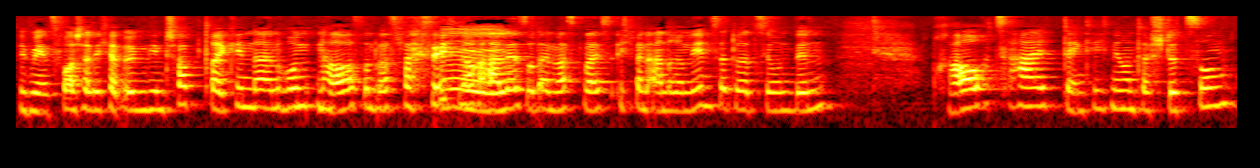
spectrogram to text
wenn ich mir jetzt vorstelle, ich habe irgendwie einen Job, drei Kinder, ein Hund, ein Haus und was weiß ich mhm. noch alles oder in was weiß ich für eine andere Lebenssituation bin, braucht es halt, denke ich, eine Unterstützung,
